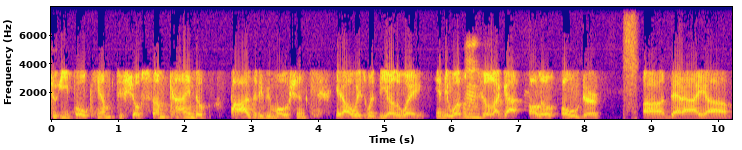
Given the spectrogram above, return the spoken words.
to evoke him to show some kind of positive emotion, it always went the other way. And it wasn't mm. until I got a little older uh, that I uh,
